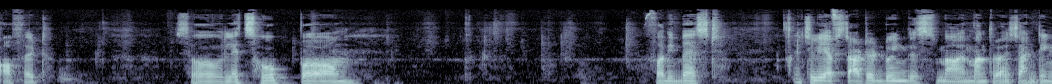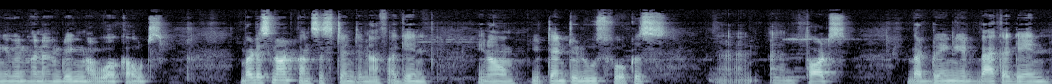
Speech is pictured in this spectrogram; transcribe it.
of it. So let's hope um, for the best. Actually i've started doing this mantra chanting even when i'm doing my workouts but it's not consistent enough. Again you know you tend to lose focus and, and thoughts but bringing it back again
